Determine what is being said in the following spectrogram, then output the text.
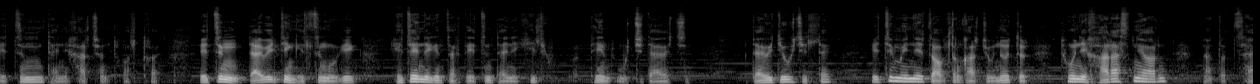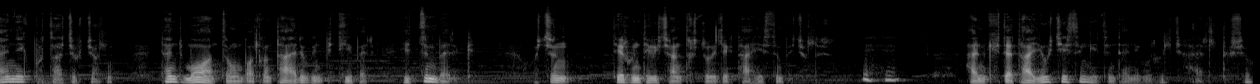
Эзэн таны харж хандах болтугай. Эзэн Давидын хэлсэн үгийг хизээ нэгэн цагт эзэн таныг хэлэх тийм мөчөд аваачна. Давид юу ч хэллээ? Эзэн миний зовлон гарч өнөөдөр түүний хараасны оронд надад сайныг буцааж өгч болно. Танд муу анцсан хүн болгон та ариуг нь битгий барь. Эзэн бариг. Учир нь тэр хүн тэгж хандах зүйлийг та хийсэн байж болно шүү. Харин гэхдээ та юу ч хийсэн эзэн таныг үргэлж хайрладаг шүү.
